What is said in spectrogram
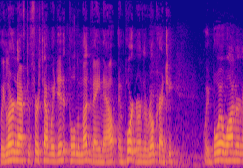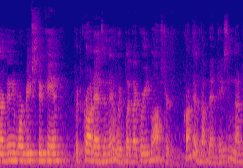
We learned after the first time we did it, pull the mud vein out, important, or the real crunchy. We'd boil water in our Dinty Moore beef stew can, put crawdads in there, and we played like we're eating lobster. Crawdad's not bad tasting, not,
